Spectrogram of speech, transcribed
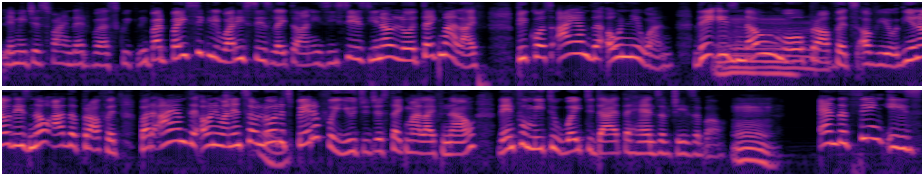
let me just find that verse quickly. But basically, what he says later on is he says, You know, Lord, take my life because I am the only one. There is no hmm. more prophets of you. You know, there's no other prophet, but I am the only one. And so, hmm. Lord, it's better for you to just take my life now than for me to wait to die at the hands of Jezebel. Hmm. And the thing is,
